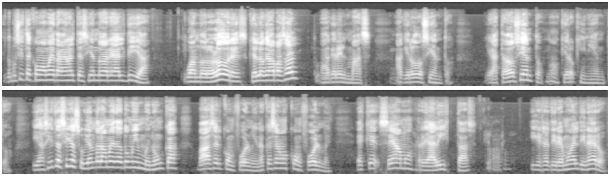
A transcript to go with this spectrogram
Si tú pusiste como meta ganarte 100 dólares al día, cuando lo logres, ¿qué es lo que va a pasar? Vas a querer más. Ah, quiero 200. Llegaste a 200, no, quiero 500. Y así te sigues subiendo la meta tú mismo y nunca vas a ser conforme. Y no es que seamos conformes, es que seamos realistas Claro. y retiremos el dinero.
